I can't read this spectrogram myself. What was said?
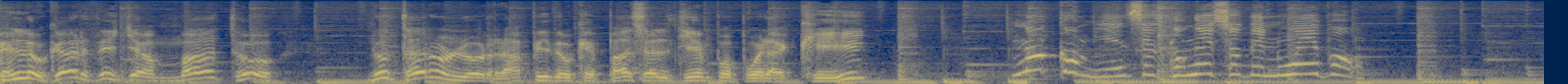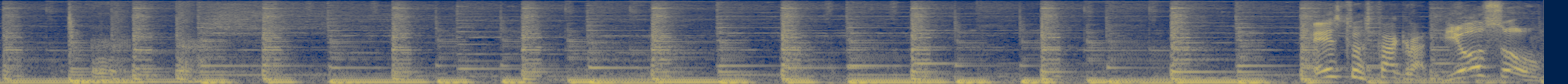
El hogar de Yamato. ¿Notaron lo rápido que pasa el tiempo por aquí? No comiences con eso de nuevo. ¡Esto está grandioso!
